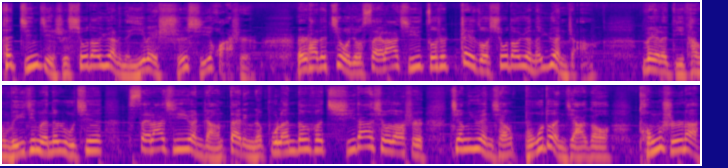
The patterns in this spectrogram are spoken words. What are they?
他仅仅是修道院里的一位实习画师，而他的舅舅塞拉奇则是这座修道院的院长。为了抵抗维京人的入侵，塞拉奇院长带领着布兰登和其他修道士将院墙不断加高，同时呢，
